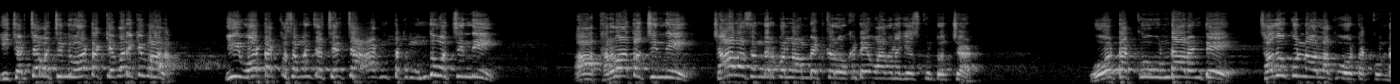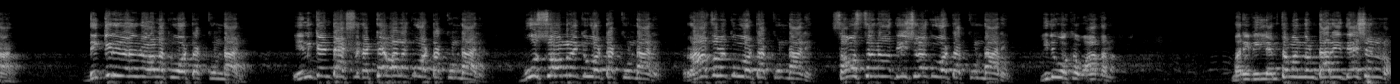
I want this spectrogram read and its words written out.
ఈ చర్చ వచ్చింది ఓటక్ ఎవరికి ఇవ్వాల? ఈ ఓటక్కు సంబంధించిన చర్చ అంతకు ముందు వచ్చింది ఆ తర్వాత వచ్చింది. చాలా సందర్భాల్లో అంబేద్కర్ ఒకటే వాదన చేసుకుంటూ వచ్చాడు. ఓటక్కు ఉండాలంటే చదువుకున్న వాళ్ళకు ఓటక్కు ఉండాలి డిగ్రీ చదివిన వాళ్ళకు ఓటక్కు ఉండాలి ఇన్కమ్ ట్యాక్స్ కట్టే వాళ్ళకు ఓటక్కు ఉండాలి భూస్వాములకు ఓటక్కు ఉండాలి రాజులకు ఓటక్కు ఉండాలి సంస్థానాధీశులకు ఓటక్కు ఉండాలి. ఇది ఒక వాదన. మరి వీళ్ళు ఎంతమంది ఉంటారు ఈ దేశంలో?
